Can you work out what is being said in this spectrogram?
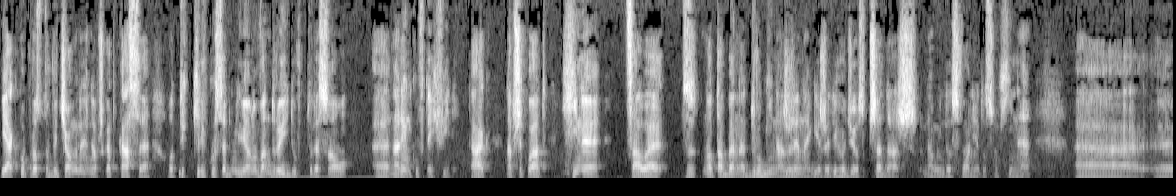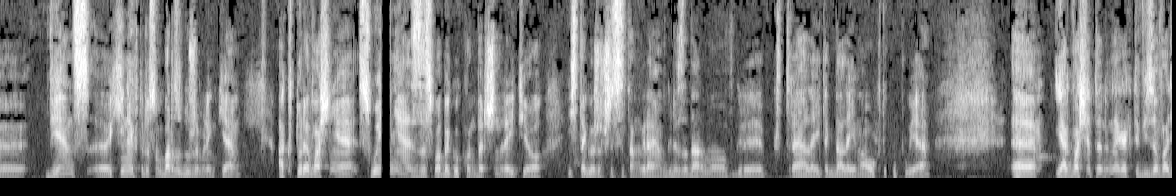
Jak po prostu wyciągnąć na przykład kasę od tych kilkuset milionów Androidów, które są e, na rynku w tej chwili. Tak? Na przykład Chiny całe, notabene drugi nasz rynek, jeżeli chodzi o sprzedaż na Windows Phone, to są Chiny. E, e, więc e, Chiny, które są bardzo dużym rynkiem, a które właśnie słynie ze słabego conversion ratio i z tego, że wszyscy tam grają w gry za darmo, w gry, w triale i tak dalej, mało kto kupuje. Jak właśnie ten rynek aktywizować,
